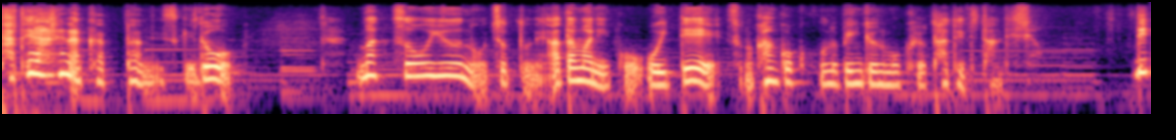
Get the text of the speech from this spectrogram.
立てられなかったんですけど、まあ、そういうのをちょっとね、頭にこう置いて、その韓国語の勉強の目標を立ててたんですよ。で、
